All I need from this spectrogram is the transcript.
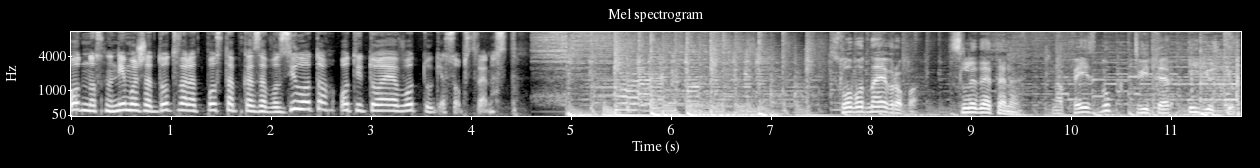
односно не можат да отварат постапка за возилото, оти тоа е во туѓа собственост. Слободна Европа. Следете на на Facebook, Twitter и YouTube.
